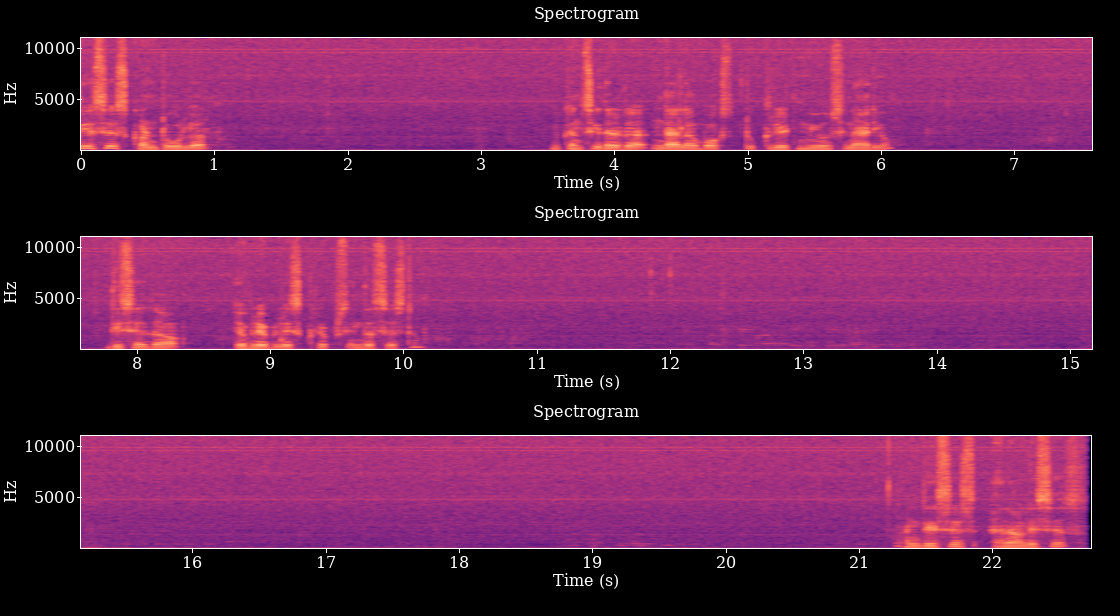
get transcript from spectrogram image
this is controller. You can see the dialog box to create new scenario. This is the available scripts in the system. And this is analysis.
